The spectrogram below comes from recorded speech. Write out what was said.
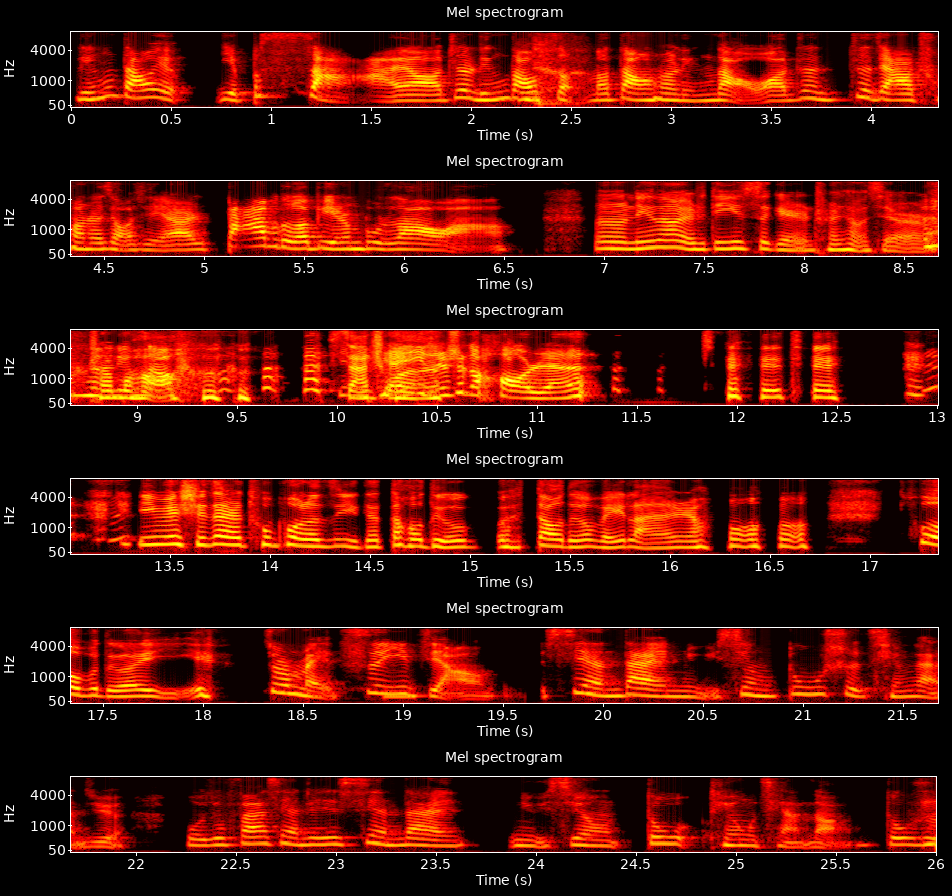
领导也也不傻呀，这领导怎么当上领导啊？这这家伙穿着小鞋，巴不得别人不知道啊，嗯，领导也是第一次给人穿小鞋儿，穿不好 瞎以前一穿。直是个好人。对 对，因为实在是突破了自己的道德呃道德围栏，然后 迫不得已。就是每次一嗯讲现代女性都市情感剧，我就发现这些现代女性都挺有钱的，都是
